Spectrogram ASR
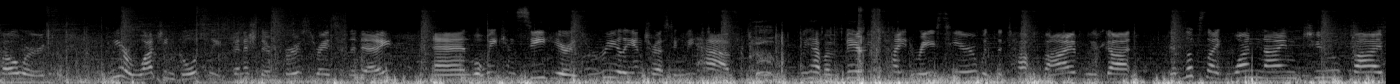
forward. We are watching Gold Fleet finish their first race of the day, and what we can see here is really interesting. We have we have a very tight race here with the top five. We've got it looks like one nine two five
